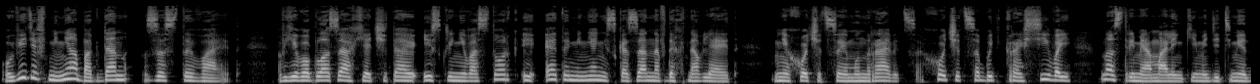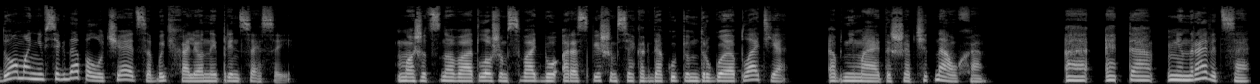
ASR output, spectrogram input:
Увидев меня, Богдан застывает. В его глазах я читаю искренний восторг, и это меня несказанно вдохновляет. Мне хочется ему нравиться, хочется быть красивой, но с тремя маленькими детьми дома не всегда получается быть холеной принцессой. «Может, снова отложим свадьбу, а распишемся, когда купим другое платье?» — обнимает и шепчет на ухо. «А это не нравится?»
